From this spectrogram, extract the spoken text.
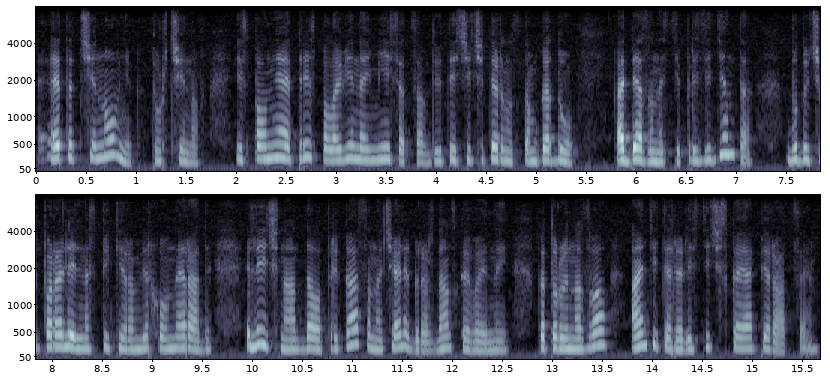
Этот чиновник, Турчинов, исполняя три с половиной месяца в 2014 году обязанности президента, будучи параллельно спикером Верховной Рады, лично отдал приказ о начале гражданской войны, которую назвал антитеррористическая операция.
